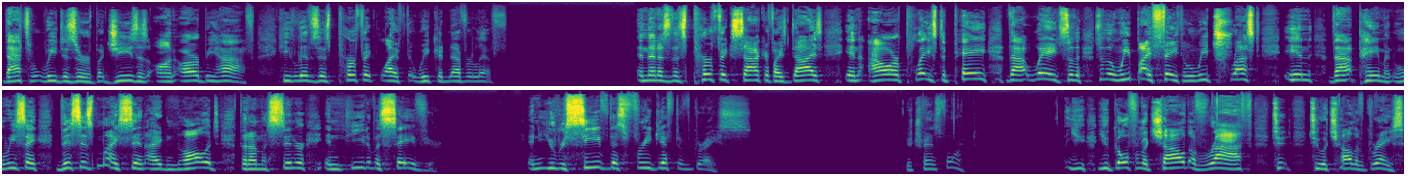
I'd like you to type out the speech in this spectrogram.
That's what we deserve. But Jesus, on our behalf, he lives this perfect life that we could never live. And then, as this perfect sacrifice dies in our place to pay that wage, so that, so that we, by faith, when we trust in that payment, when we say, This is my sin, I acknowledge that I'm a sinner in need of a Savior, and you receive this free gift of grace you're transformed. You, you go from a child of wrath to, to a child of grace.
